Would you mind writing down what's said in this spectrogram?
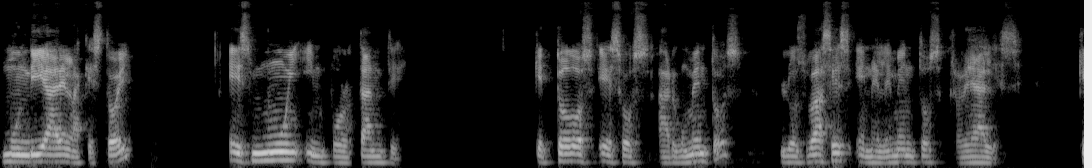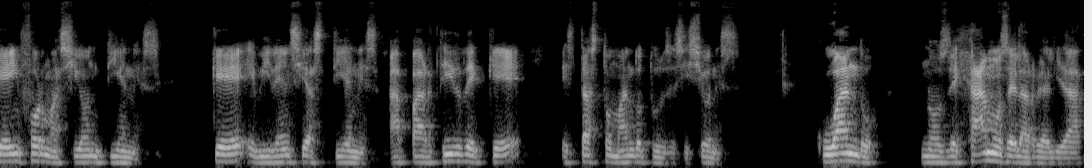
mundial en la que estoy, es muy importante que todos esos argumentos los bases en elementos reales. ¿Qué información tienes? ¿Qué evidencias tienes? ¿A partir de qué estás tomando tus decisiones? Cuando nos dejamos de la realidad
